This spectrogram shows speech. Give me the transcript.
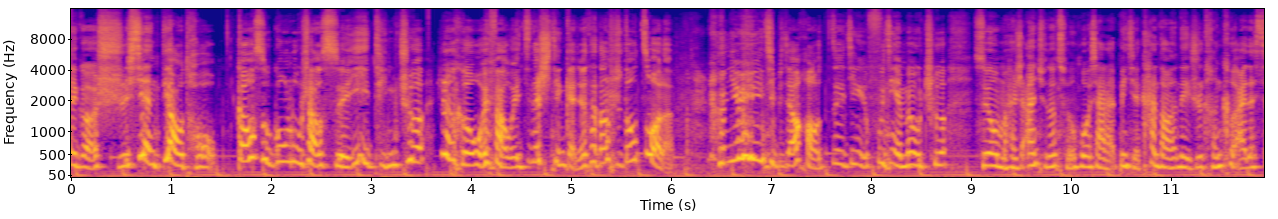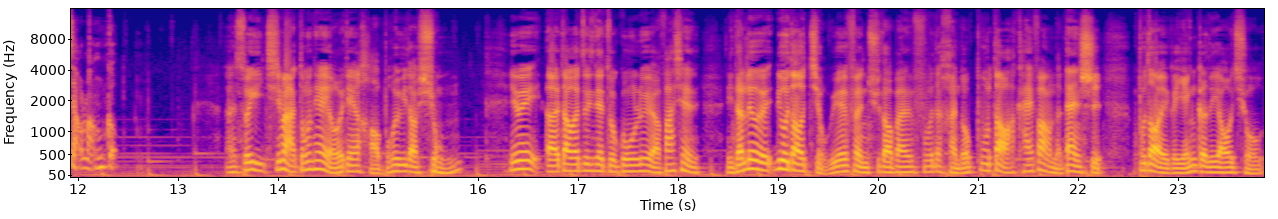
那个实线掉头，高速公路上随意停车，任何违法违纪的事情，感觉他当时都做了。然后因为运气比较好，最近附近也没有车，所以我们还是安全的存活下来，并且看到了那只很可爱的小狼狗。呃，所以起码冬天有一点好，不会遇到熊。因为呃，道哥最近在做攻略啊，发现你到六月六到九月份去到班夫的很多步道开放的，但是步道有个严格的要求，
